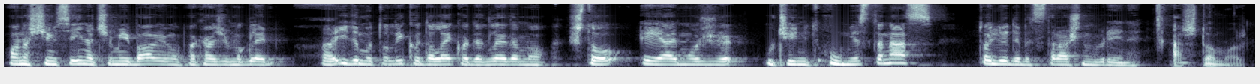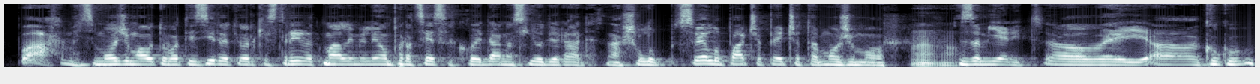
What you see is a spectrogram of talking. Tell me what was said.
ono s čim se inače mi bavimo, pa kažemo, gle, idemo toliko daleko da gledamo što AI može učiniti umjesto nas, to ljude strašno brine. A što može? Pa, mislim, možemo automatizirati i orkestrirati mali milion procesa koje danas ljudi rade. Znaš, lup, sve lupače pečata možemo Aha. zamijeniti. Ove, ovaj, a, koliko,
